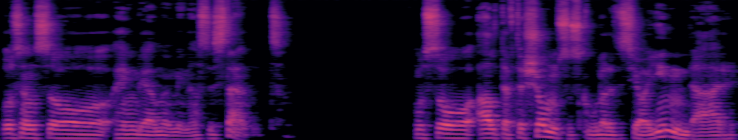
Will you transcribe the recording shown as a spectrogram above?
Och sen så hängde jag med min assistent. Och så allt eftersom så skolades jag in där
